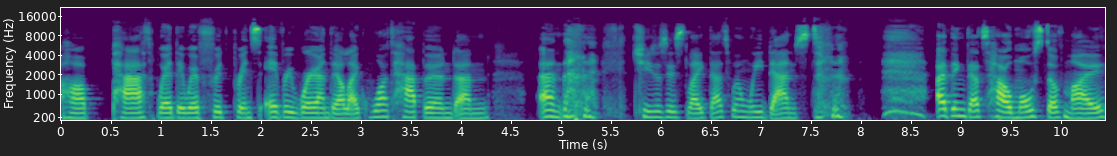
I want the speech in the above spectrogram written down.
uh, path where there were footprints everywhere and they're like what happened? And and jesus is like that's when we danced. I think that's how most of my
